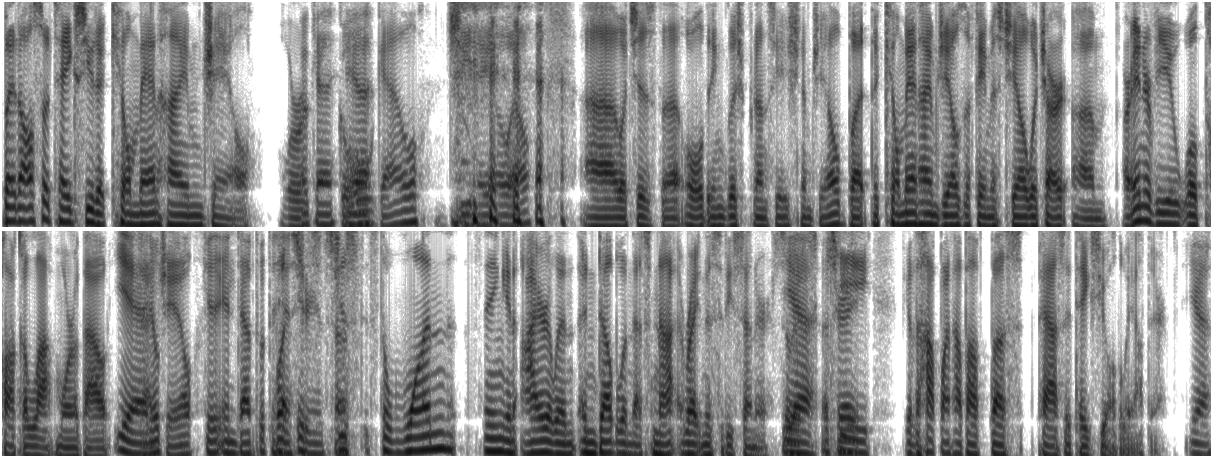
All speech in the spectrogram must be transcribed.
But it also takes you to Kilmainham Jail or Okay, yeah. Golgal, G A O L, uh, which is the old English pronunciation of jail. But the Kilmainham Jail is a famous jail, which our um, our interview will talk a lot more about. Yeah, that jail. Get in depth with the But history it's and stuff. just it's the one thing in Ireland in Dublin that's not right in the city center. So Yeah, that's, that's key. right. If you have the hop on hop off bus pass, it takes you all the way out there. Yeah.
